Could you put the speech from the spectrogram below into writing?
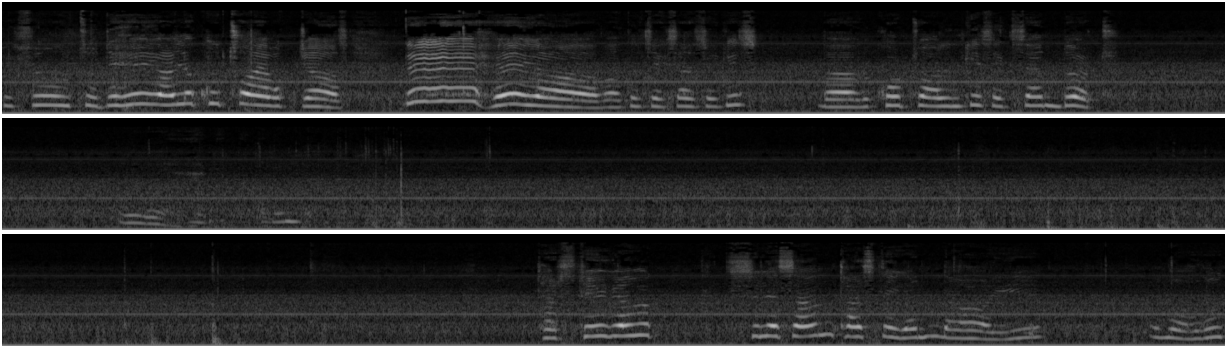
86 Deheya ile Kurtuğa'ya bakacağız. Deheya bakın 88 ve Kurtuğa'nınki 84. Bakalım. Ter Stegen silesem Ter Stegen daha iyi. Onu aldık.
